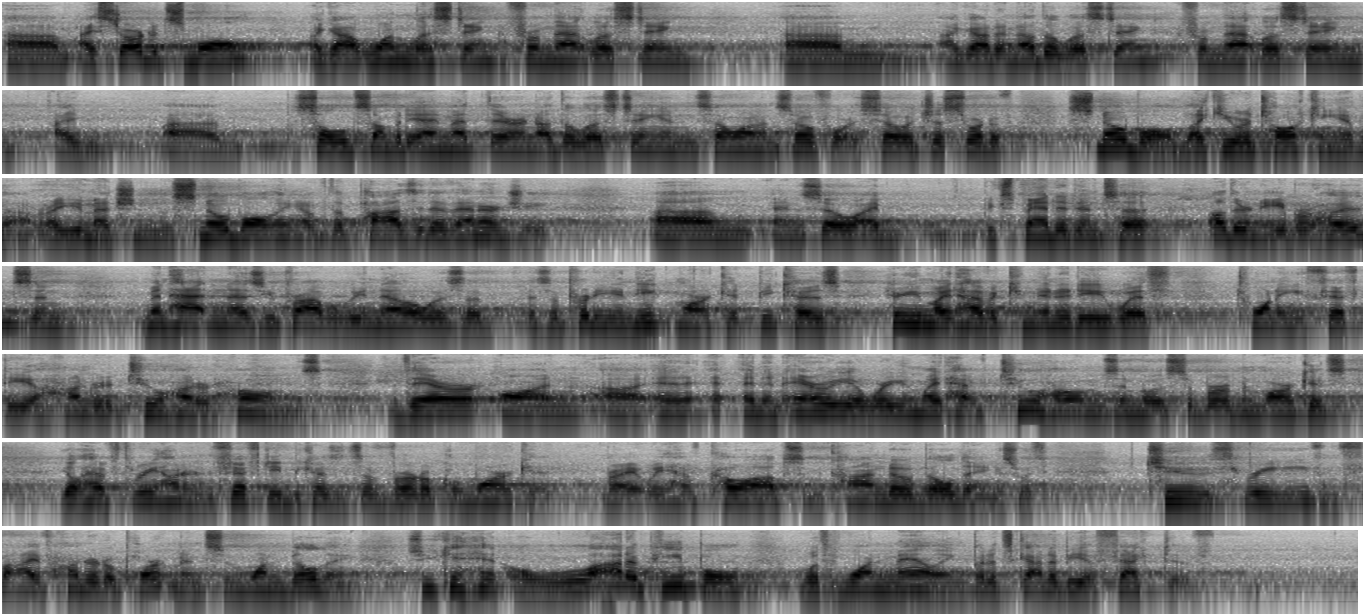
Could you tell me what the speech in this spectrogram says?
um, I started small. I got one listing. From that listing, um, I got another listing. From that listing, I uh, sold somebody I met there another listing, and so on and so forth. So it just sort of snowballed, like you were talking about, right? You mentioned the snowballing of the positive energy. Um, and so I expanded into other neighborhoods. And Manhattan, as you probably know, is a, is a pretty unique market because here you might have a community with 20, 50, 100, 200 homes. There, on uh, in, in an area where you might have two homes in most suburban markets, you'll have 350 because it's a vertical market, right? We have co ops and condo buildings with two, three, even 500 apartments in one building. So you can hit a lot of people with one mailing, but it's got to be effective.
